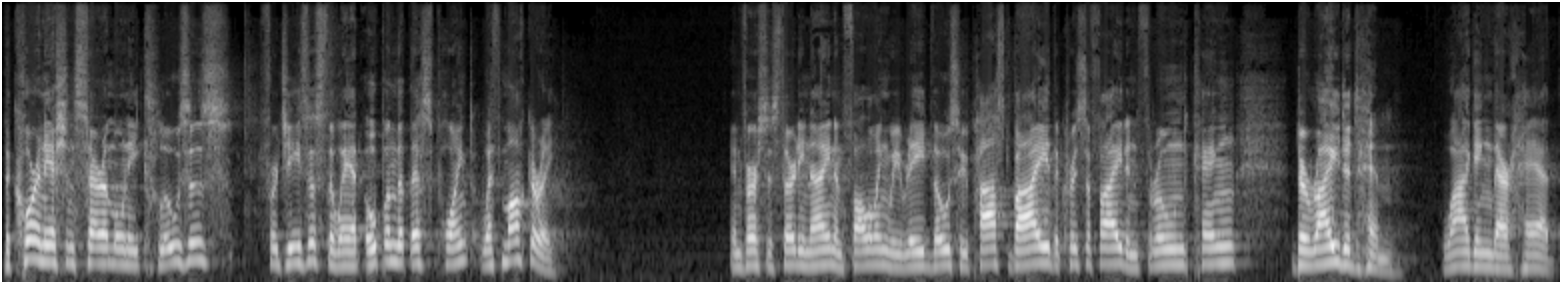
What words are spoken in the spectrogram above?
The coronation ceremony closes for Jesus the way it opened at this point with mockery. In verses 39 and following, we read, Those who passed by the crucified, enthroned king derided him, wagging their heads.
